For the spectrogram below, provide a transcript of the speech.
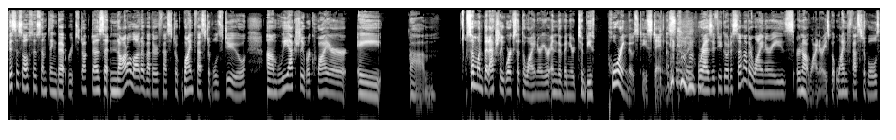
this is also something that Rootstock does that not a lot of other festi- wine festivals do. Um, we actually require a um, someone that actually works at the winery or in the vineyard to be pouring those tastings. Whereas if you go to some other wineries, or not wineries, but wine festivals,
